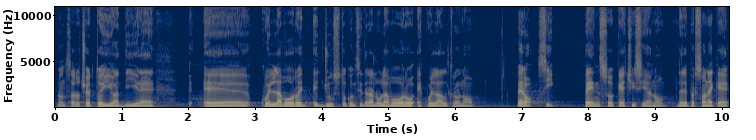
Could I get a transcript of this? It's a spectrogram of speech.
non sarò certo io a dire eh, quel lavoro è, è giusto considerarlo un lavoro e quell'altro no. Però sì, penso che ci siano delle persone che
